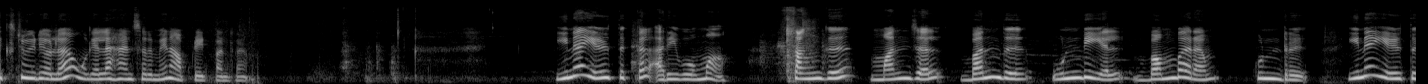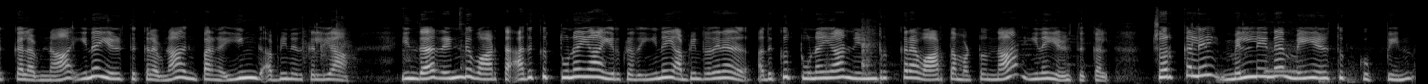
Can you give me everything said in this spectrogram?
நெக்ஸ்ட் வீடியோவில் உங்களுக்கு எல்லா ஆன்சருமே நான் அப்டேட் பண்ணுறேன் இன எழுத்துக்கள் அறிவோமா? சங்கு மஞ்சள் பந்து உண்டியல் பம்பரம் குன்று. இணை எழுத்துக்கள் அப்படின்னா இணை எழுத்துக்கள் அப்படின்னா பாருங்க இங் அப்படின்னு இருக்கு இல்லையா? இந்த ரெண்டு வார்த்தை அதுக்கு துணையாக இருக்கிறது இணை அப்படின்றதே அதுக்கு துணையாக நின்றுக்கிற வார்த்தை மட்டும்தான் இணை எழுத்துக்கள். சொற்களில் மெல்லின மெய் எழுத்துக்கு பின்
